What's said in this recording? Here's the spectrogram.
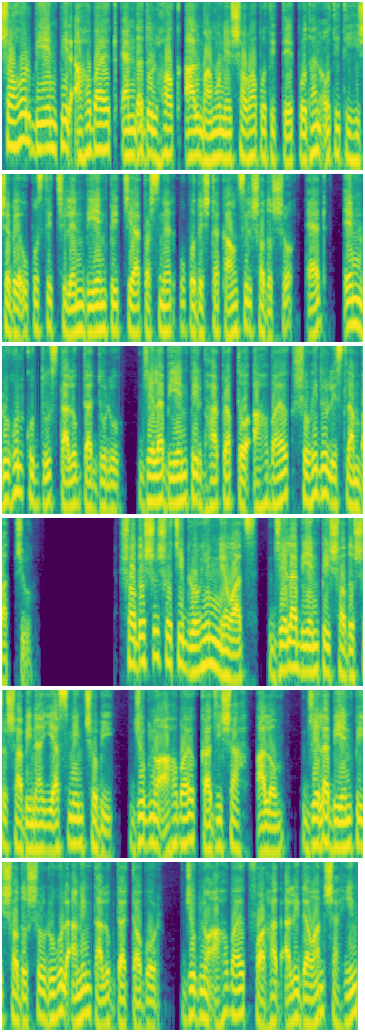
শহর বিএনপির আহ্বায়ক এমদাদুল হক আল মামুনের সভাপতিত্বে প্রধান অতিথি হিসেবে উপস্থিত ছিলেন বিএনপির চেয়ারপারসনের উপদেষ্টা কাউন্সিল সদস্য অ্যাড এম রুহুল কুদ্দুস তালুকদার দুলু, জেলা বিএনপির ভারপ্রাপ্ত আহ্বায়ক শহীদুল ইসলাম বাচ্চু। সদস্য সচিব রহিম নেওয়াজ, জেলা বিএনপির সদস্য সাবিনা ইয়াসমিন ছবি, যুগ্ম আহ্বায়ক কাজী শাহ আলম, জেলা বিএনপির সদস্য রুহুল আমিন তালুকদার টবর যুগ্ম আহ্বায়ক ফরহাদ আলী দেওয়ান শাহিন,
